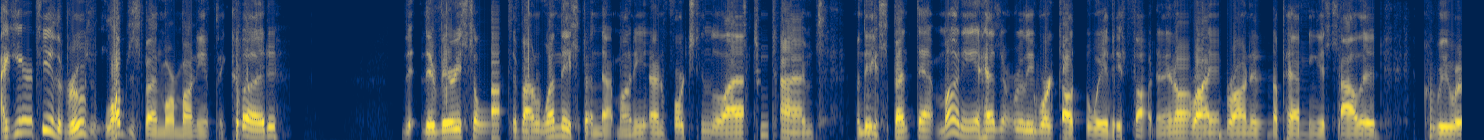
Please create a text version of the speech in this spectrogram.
I guarantee you the Brewers would love to spend more money if they could. They're very selective on when they spend that money. And unfortunately, the last two times when they spent that money, it hasn't really worked out the way they thought. And I know Ryan Braun ended up having a solid career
